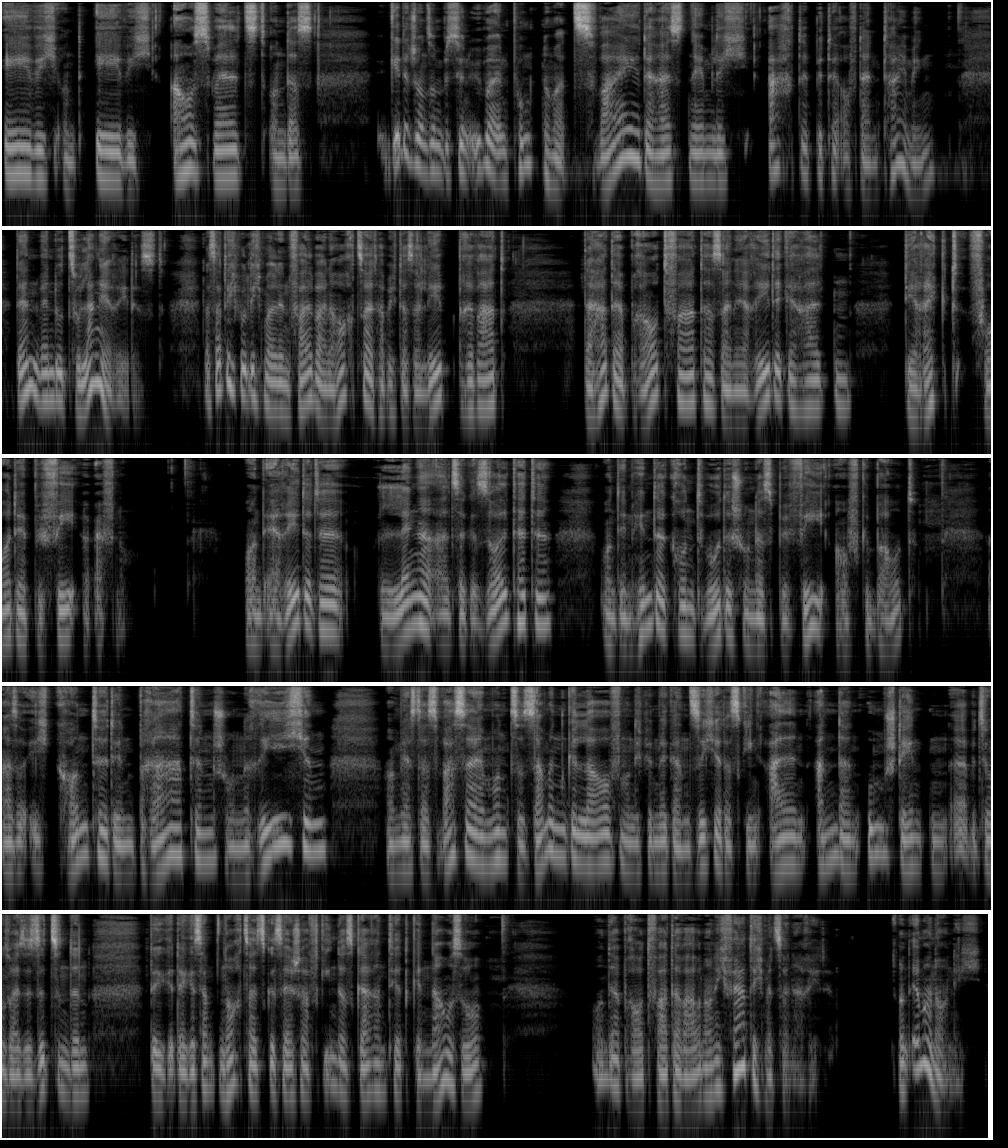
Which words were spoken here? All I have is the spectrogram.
ewig und ewig auswälzt und das geht jetzt schon so ein bisschen über in Punkt Nummer zwei, der heißt nämlich achte bitte auf dein Timing. Denn wenn du zu lange redest, das hatte ich wirklich mal den Fall bei einer Hochzeit, habe ich das erlebt, privat, da hat der Brautvater seine Rede gehalten direkt vor der Buffeteröffnung. Und er redete länger als er gesollt hätte, und im Hintergrund wurde schon das Buffet aufgebaut, also ich konnte den Braten schon riechen und mir ist das Wasser im Mund zusammengelaufen und ich bin mir ganz sicher, das ging allen anderen Umstehenden äh, bzw. Sitzenden der, der gesamten Hochzeitsgesellschaft ging das garantiert genauso. Und der Brautvater war aber noch nicht fertig mit seiner Rede. Und immer noch nicht.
